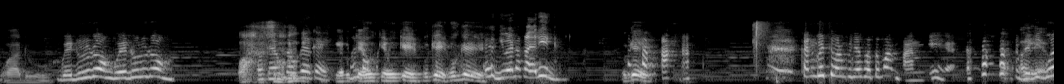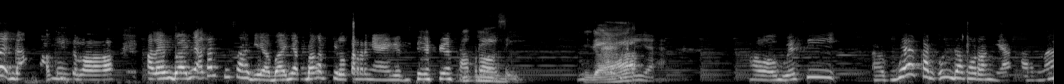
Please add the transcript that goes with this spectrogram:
waduh. gue dulu dong gue dulu dong Wah, Oke oke oke oke. oke oke Eh gimana Kak Din? oke. kan gue cuma punya satu mantan iya nggak? Oh, jadi iya. gue gampang Oke. gitu loh kalau yang banyak kan susah dia banyak banget filternya gitu Saprol Hmm. sih. Enggak. Iya. Kalau gue sih, uh, gue akan undang orangnya karena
